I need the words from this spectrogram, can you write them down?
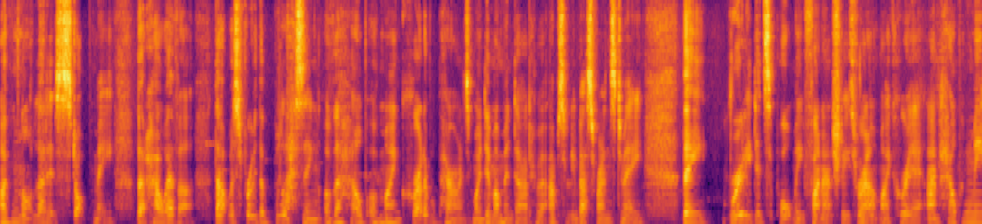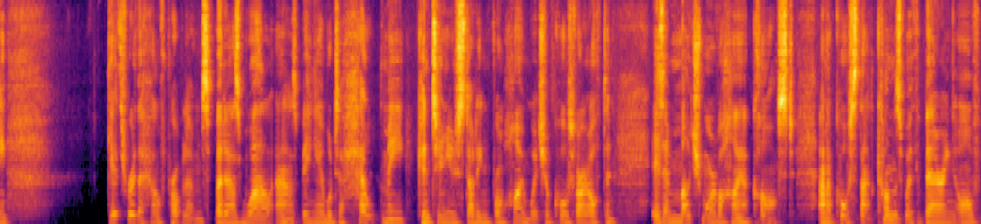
I've not let it stop me. But however, that was through the blessing of the help of my incredible parents, my dear mum and dad, who are absolutely best friends to me. They really did support me financially throughout my career and helping me get through the health problems, but as well as being able to help me continue studying from home, which of course very often is a much more of a higher cost. And of course that comes with the bearing of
